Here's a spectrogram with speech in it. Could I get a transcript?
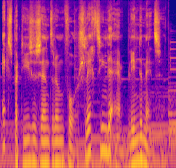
expertisecentrum voor slechtziende en blinde mensen.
